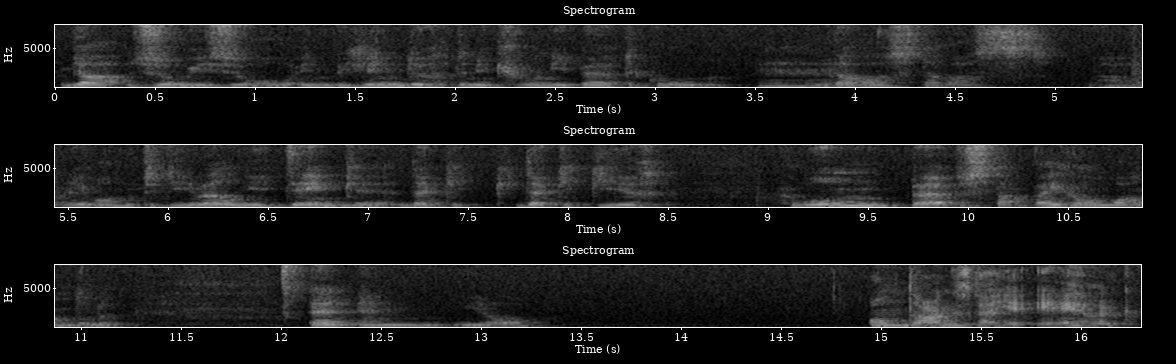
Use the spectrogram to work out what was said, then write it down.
Ja, sowieso. In het begin durfde ik gewoon niet buiten komen. Mhm. Dat was, dat was, allee, wat moeten die wel niet denken? Dat ik, dat ik hier gewoon buiten stap en ga wandelen. En, en ja, Ondanks dat je eigenlijk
